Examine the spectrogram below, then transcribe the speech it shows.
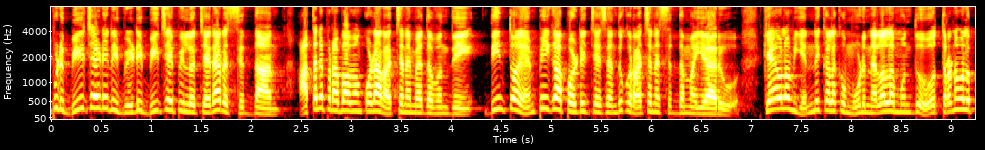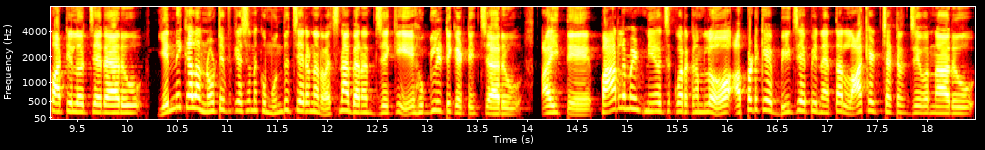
ఇప్పుడు బీజేడీని వీడి బీజేపీలో చేరారు సిద్ధాంత్. అతని ప్రభావం కూడా రచన మీద ఉంది. దీంతో ఎంపీగా పోటీ చేసేందుకు రచన సిద్ధమయ్యారు. కేవలం ఎన్నికలకు మూడు నెలల ముందు తృణమూల పార్టీలో చేరారు. ఎన్నికల నోటిఫికేషన్కు ముందు చేరిన రచనా బెనర్జీకి హుగ్లీ టికెట్ ఇచ్చారు. అయితే పార్లమెంట్ నియోజకవర్గంలో అప్పటికే బీజేపీ నేత లాకెట్ చటర్జీ ఉన్నారు.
